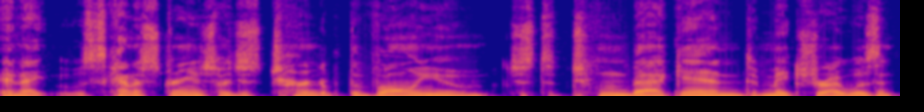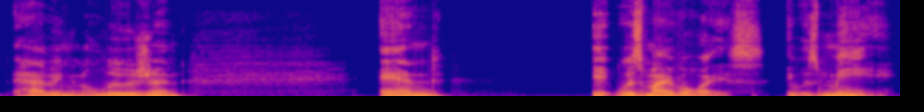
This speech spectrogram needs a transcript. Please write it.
and I, it was kind of strange. So I just turned up the volume just to tune back in to make sure I wasn't having an illusion. And it was my voice, it was me.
